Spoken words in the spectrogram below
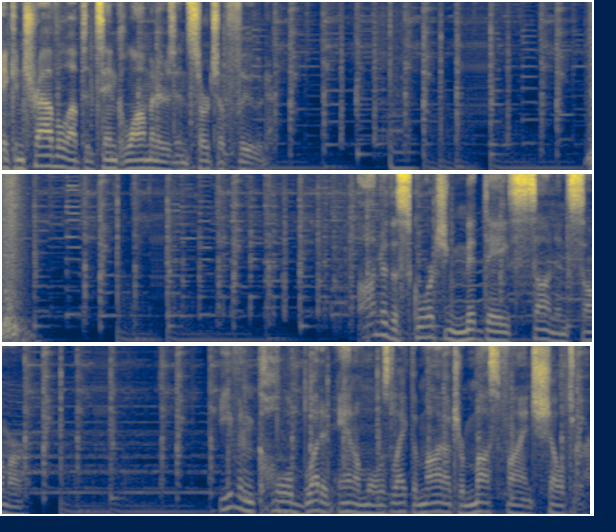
it can travel up to 10 kilometers in search of food. under the scorching midday sun in summer. Even cold-blooded animals like the monitor must find shelter.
